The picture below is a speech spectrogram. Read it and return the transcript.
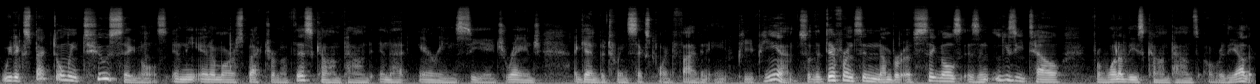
we'd expect only two signals in the NMR spectrum of this compound in that arene CH range, again between 6.5 and 8 ppm. So the difference in number of signals is an easy tell for one of these compounds over the other.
